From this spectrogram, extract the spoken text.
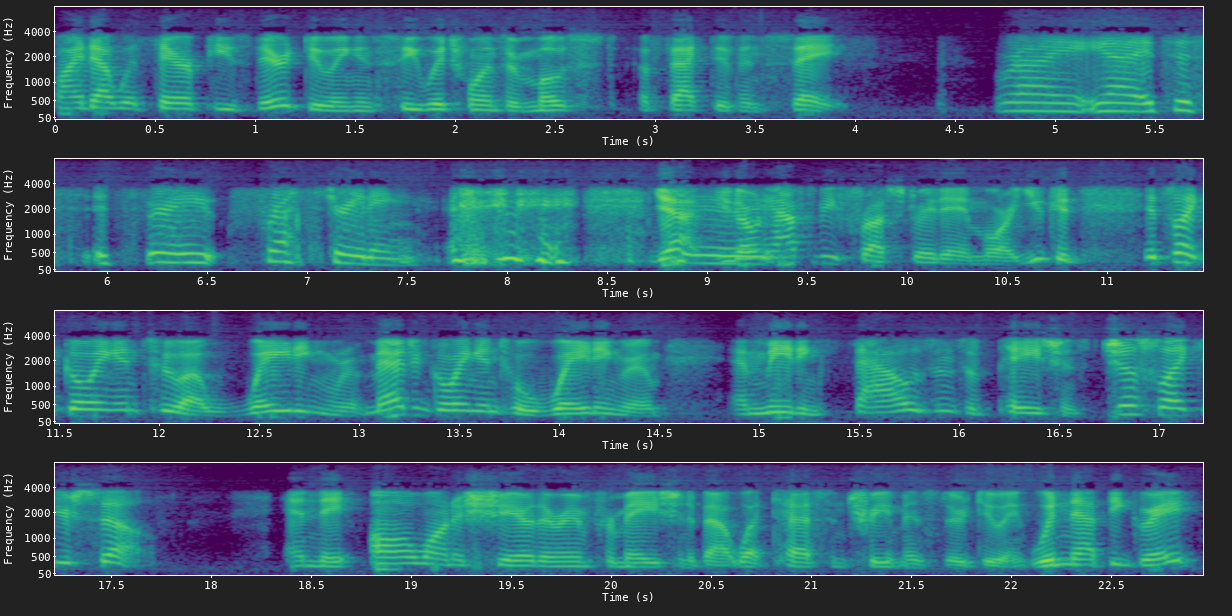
Find out what therapies they're doing and see which ones are most effective and safe. Right. Yeah. It's just it's very frustrating. yeah. You don't have to be frustrated anymore. You could. It's like going into a waiting room. Imagine going into a waiting room and meeting thousands of patients just like yourself, and they all want to share their information about what tests and treatments they're doing. Wouldn't that be great?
